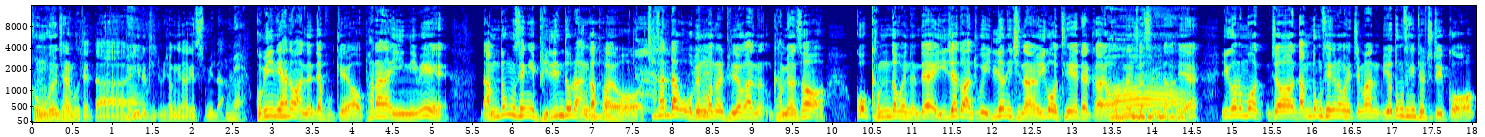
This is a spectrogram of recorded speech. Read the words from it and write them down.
공부는 잘 못했다 네. 이렇게 좀 정리를 하겠습니다. 네. 고민이 하나 왔는데 볼게요. 파라나 이님이 남동생이 빌린 돈을 안 갚아요. 차 산다고 500만 원을 빌려가면서 꼭 갚는다고 했는데 이자도 안 주고 1년이 지나요. 이거 어떻게 해야 될까요? 아. 보내주셨습니다. 예. 이거는 뭐 저 남동생이라고 했지만 여동생이 될 수도 있고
